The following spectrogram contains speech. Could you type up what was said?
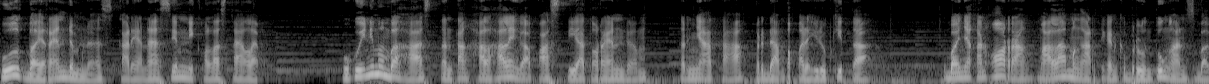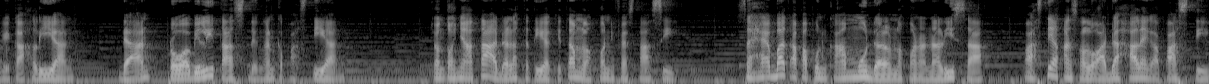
Fooled by Randomness karya Nassim Nicholas Taleb. Buku ini membahas tentang hal-hal yang gak pasti atau random ternyata berdampak pada hidup kita. Kebanyakan orang malah mengartikan keberuntungan sebagai keahlian dan probabilitas dengan kepastian. Contoh nyata adalah ketika kita melakukan investasi. Sehebat apa pun kamu dalam melakukan analisa, pasti akan selalu ada hal yang gak pasti,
